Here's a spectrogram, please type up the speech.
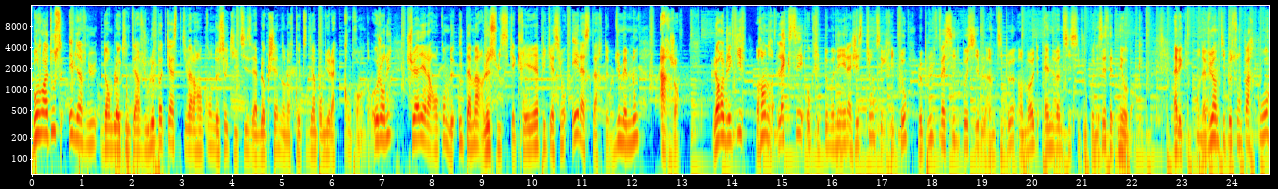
Bonjour à tous et bienvenue dans Block Interview, le podcast qui va à la rencontre de ceux qui utilisent la blockchain dans leur quotidien pour mieux la comprendre. Aujourd'hui, je suis allé à la rencontre de Itamar le Suisse qui a créé l'application et la start-up du même nom, Argent. Leur objectif Rendre l'accès aux crypto-monnaies et la gestion de ces cryptos le plus facile possible, un petit peu en mode N26 si vous connaissez cette néobanque. Avec lui, on a vu un petit peu son parcours,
